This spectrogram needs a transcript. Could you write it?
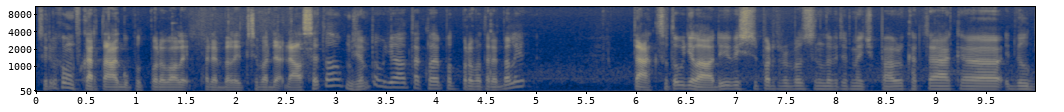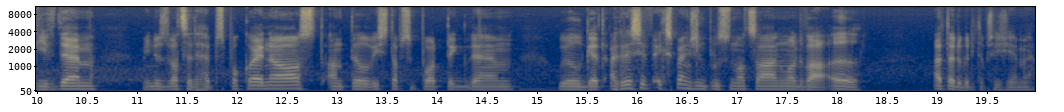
Co kdybychom v Kartágu podporovali rebely? Třeba dá se to? Můžeme to udělat takhle, podporovat rebely? Tak, co to udělá? Do you wish to support rebels and limited match power Karták? Uh, it will give them minus 20 heb spokojenost until we stop supporting them. We'll get aggressive expansion plus 0,02. Uh. A to je dobrý, to přežijeme.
